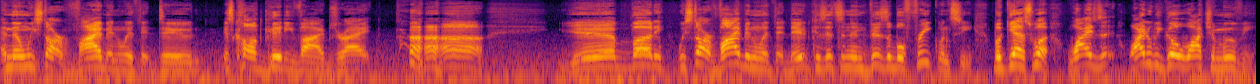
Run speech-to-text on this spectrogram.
and then we start vibing with it, dude. It's called goody vibes, right? yeah, buddy. We start vibing with it, dude, because it's an invisible frequency. But guess what? Why is it why do we go watch a movie?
